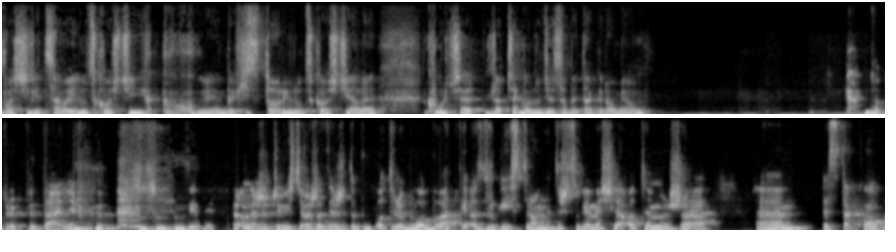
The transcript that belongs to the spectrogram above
właściwie całej ludzkości, jakby historii ludzkości, ale kurczę, dlaczego ludzie sobie tak robią? Dobre pytanie. Z jednej strony rzeczywiście uważam, że to o tyle byłoby łatwiej, a z drugiej strony też sobie myślę o tym, że z, taką,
